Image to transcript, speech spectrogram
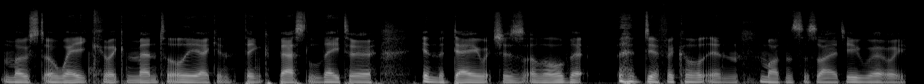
most awake like mentally. I can think best later in the day which is a little bit difficult in modern society where we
